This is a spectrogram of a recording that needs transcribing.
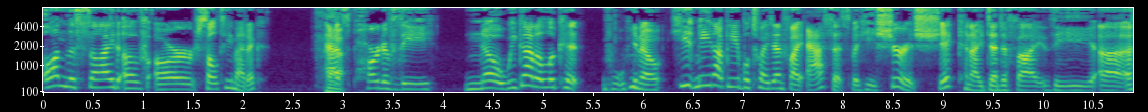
on the side of our salty medic as part of the, no, we gotta look at, you know, he may not be able to identify assets, but he sure as shit can identify the, uh,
